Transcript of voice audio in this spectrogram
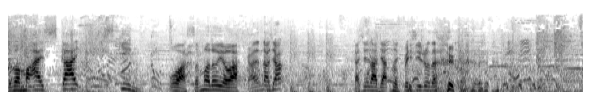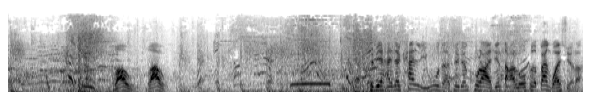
什么 My Sky Skin？哇，什么都有啊！感恩大家，感谢大家。对，飞机中的退款。哇哦，哇哦！这边还在看礼物呢。这边库拉已经打了罗夫的半管血了，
